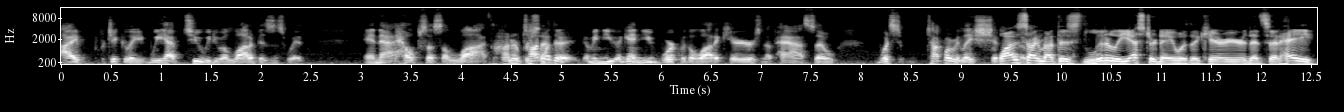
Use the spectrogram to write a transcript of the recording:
I particularly, we have two we do a lot of business with, and that helps us a lot. 100%. Talk about the. I mean, you again, you've worked with a lot of carriers in the past, so what's talk about relationships? Well, I was talking about this literally yesterday with a carrier that said, "Hey,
